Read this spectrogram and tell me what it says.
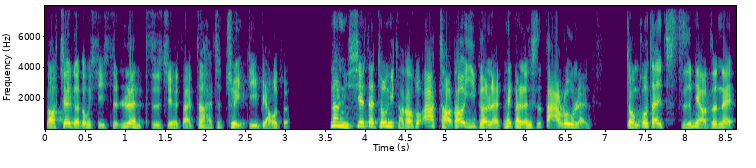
然后这个东西是认知作战，这还是最低标准。那你现在终于找到说啊，找到一个人，那个人是大陆人，总共在十秒之内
